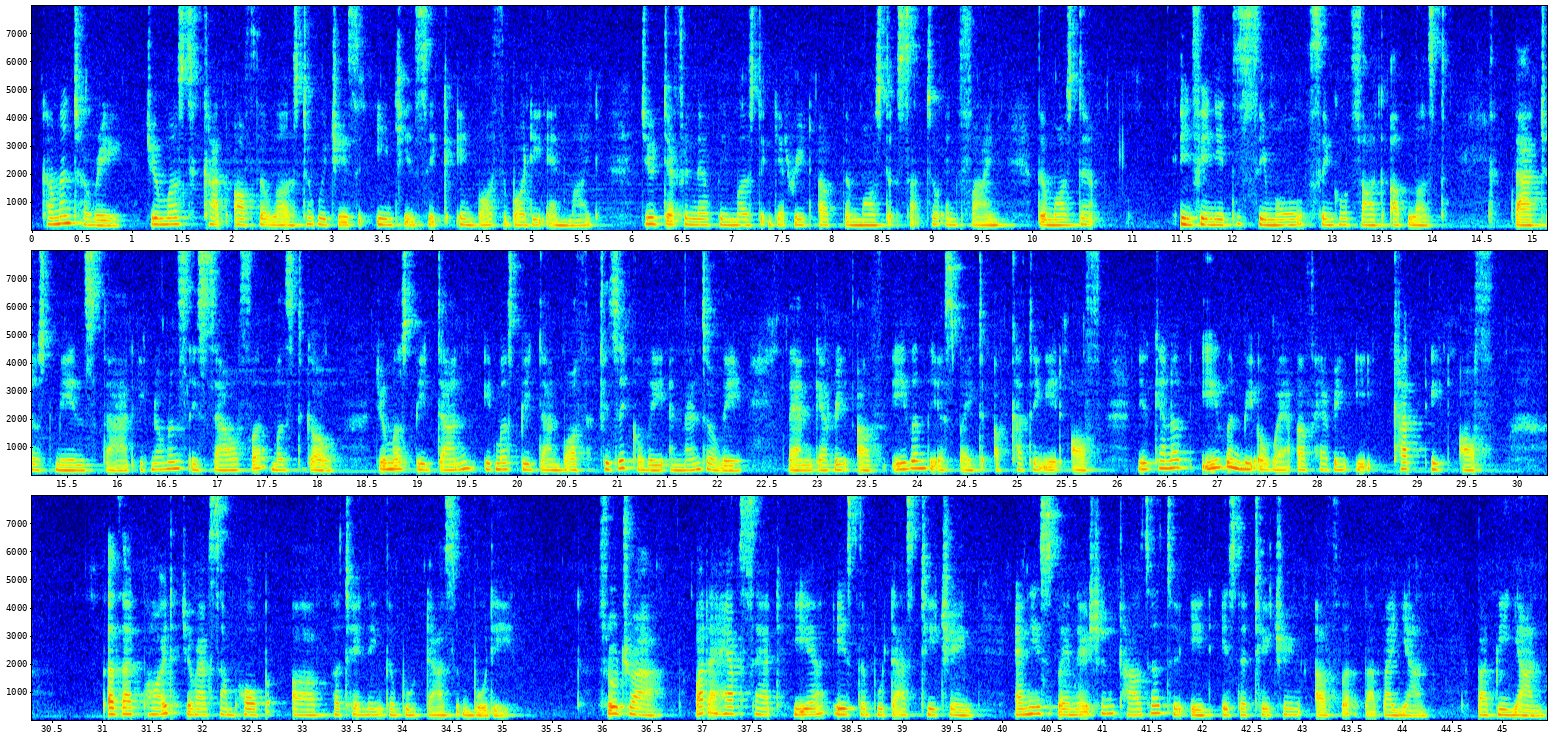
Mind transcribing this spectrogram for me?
Commentary You must cut off the lust which is intrinsic in both body and mind. You definitely must get rid of the most subtle and fine, the most infinitesimal single thought of lust. That just means that ignorance itself must go. You must be done, it must be done both physically and mentally. Then get rid of even the aspect of cutting it off. You cannot even be aware of having it, cut it off. At that point, you have some hope of attaining the Buddha's body. Sutra What I have said here is the Buddha's teaching. Any explanation counter to it is the teaching of Papiyan. Papiyan.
